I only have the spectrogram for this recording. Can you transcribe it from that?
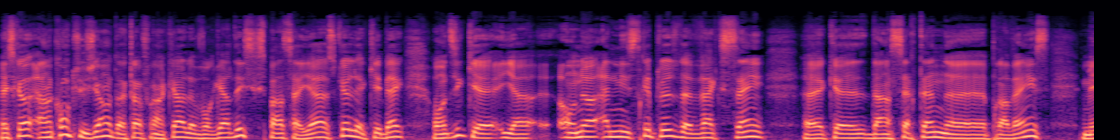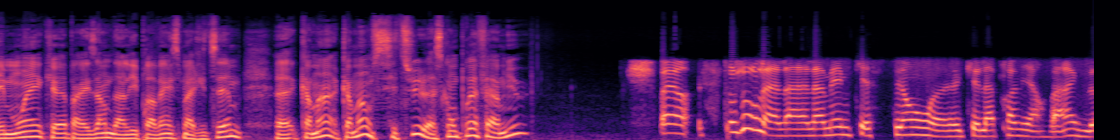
Est-ce que, en conclusion, docteur Franca, vous regardez ce qui se passe ailleurs? Est-ce que le Québec, on dit qu'il y a, on a administré plus de vaccins euh, que dans certaines euh, provinces, mais moins que, par exemple, dans les provinces maritimes. Euh, comment comment on se situe? Est-ce qu'on pourrait faire mieux? Ben, c'est toujours la, même question que la première vague.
